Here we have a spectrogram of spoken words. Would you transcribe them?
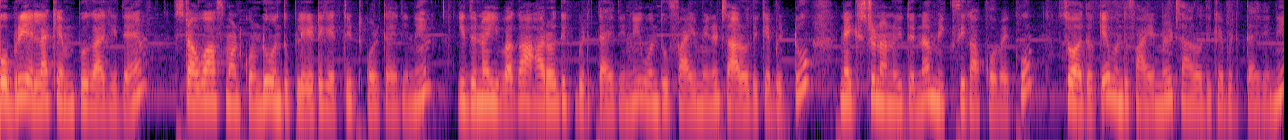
ಕೊಬ್ಬರಿ ಎಲ್ಲ ಕೆಂಪಗಾಗಿದೆ. ಸ್ಟವ್ ಆಫ್ ಮಾಡಿಕೊಂಡು ಒಂದು ಪ್ಲೇಟಿಗೆ ಎತ್ತಿಟ್ಕೊಳ್ತಾ ಇದ್ದೀನಿ. ಇದನ್ನು ಇವಾಗ ಆರೋದಕ್ಕೆ ಬಿಡ್ತಾ ಇದ್ದೀನಿ. ಒಂದು ಫೈವ್ ಮಿನಿಟ್ಸ್ ಆರೋದಕ್ಕೆ ಬಿಟ್ಟು ನೆಕ್ಸ್ಟ್ ನಾನು ಇದನ್ನು ಮಿಕ್ಸಿಗೆ ಹಾಕೋಬೇಕು. ಸೊ ಅದಕ್ಕೆ ಒಂದು ಫೈವ್ ಮಿನಿಟ್ಸ್ ಆರೋದಕ್ಕೆ ಬಿಡ್ತಾ ಇದ್ದೀನಿ.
